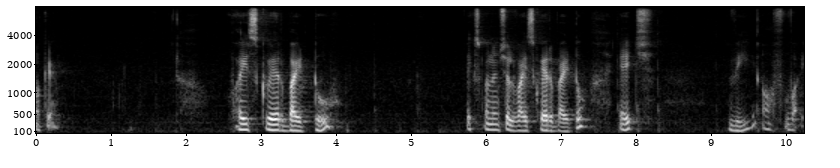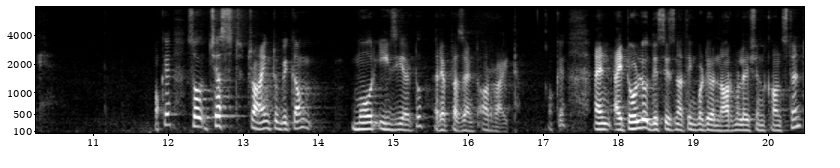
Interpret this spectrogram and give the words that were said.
okay, y square by 2 exponential y square by 2 h v of y. Okay. So, just trying to become more easier to represent or write. Okay. And I told you this is nothing but your normalization constant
